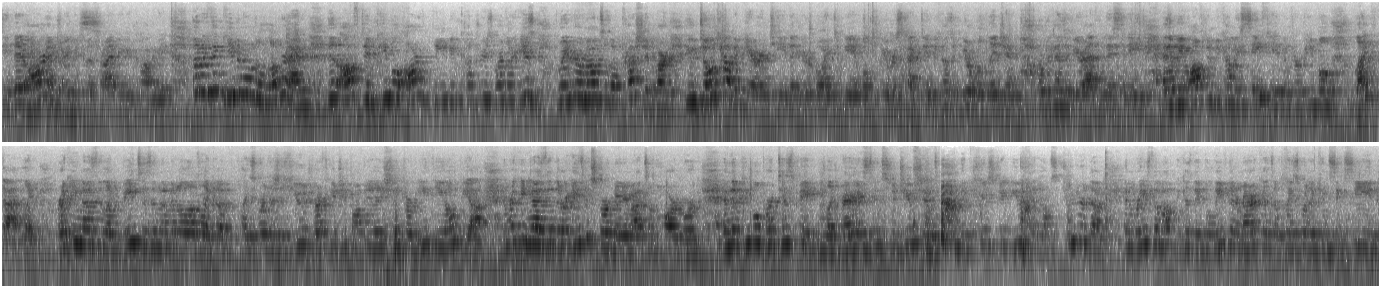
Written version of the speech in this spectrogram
succeed. They are entering into a thriving economy. But I think even on the lower end, that often people are leaving countries where there is greater amounts of oppression, where you don't have a guarantee that you're going to be able to be respected because of your religion or because of your ethnicity. And then we often become a safe haven for people like that. Like recognize that like Bates is in the middle of like a place where there's a huge refugee population from Ethiopia, and recognize that there is extraordinary amounts of hard work, and that people participate in like various institutions, like Free Street Youth that helps tutor them and raise them up because they believe that America is a place where they can succeed,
